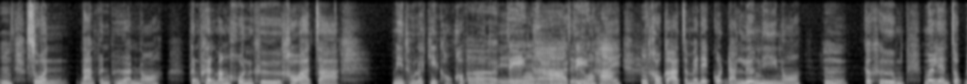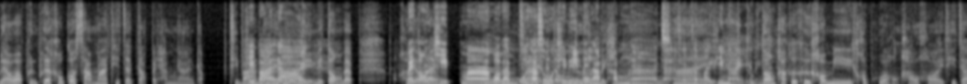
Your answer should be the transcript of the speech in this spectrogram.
อืมส่วนด้านเพื่อนๆเนาะเพื่อนๆบางคนคือเขาอาจจะ มีธุรกิจของครอบครัวเออตัวเองจริงอ่าค่ะน้อเนจริงนึกออกไหมค่ะอืมเขาก็อาจจะไม่ได้กดดันเรื่องนี้เนาะอืมก็คือเมื่อเรียนจบแล้วอะเพื่อนๆเขาก็สามารถที่จะกลับไปทำงานกับที่บ้าที่บ้านได้ได้เลยไม่ต้องแบบเขาไม่เรียกต้องคิดมากว่าแบบอืมโอ้ยใช่ถ้าสมมติไม่ต้องที่นี่ไม่รับดิ้นรนทำงานไปอะคิดมากฉันจะไปใช่ที่ไหนถูกต้องค่ะก็คือเขามีครอบครัวของเขาคอยที่จะ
